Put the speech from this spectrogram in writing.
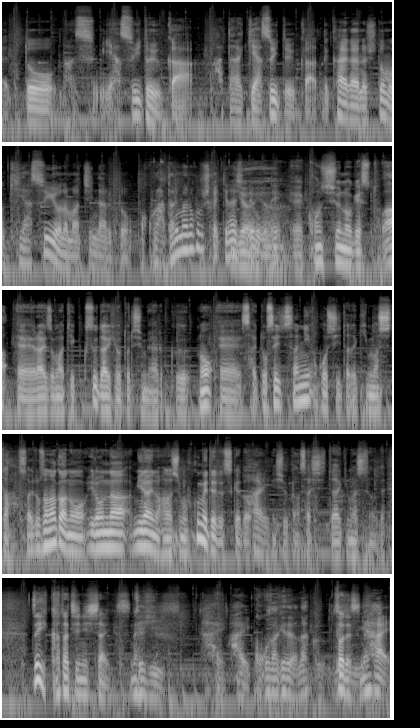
えっと、住みやすいというか働きやすいというかで海外の人も来やすいような街になるとこれ当たり前のことしか言ってないですよね僕ね、えー、今週のゲストは、えー、ライゾマティックス代表取締役の、えー、斉藤誠一さんにお越しいただきました。斉藤さんなんかあのいろんな未来の話も含めてですけど、はい、2週間させていただきましたのでぜひ形にしたいですね。ぜひ。はい、はい、ここだけではなくそうですね。はい。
